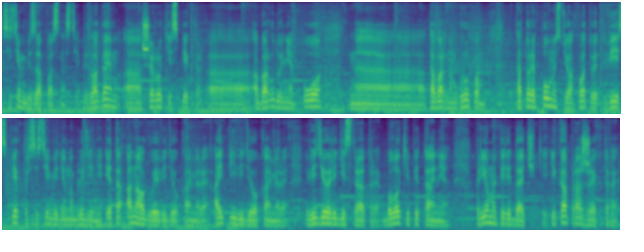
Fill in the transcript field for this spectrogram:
систем безопасности. Предлагаем а, широкий спектр а, оборудования по товарным группам, которая полностью охватывает весь спектр систем видеонаблюдения. Это аналоговые видеокамеры, IP-видеокамеры, видеорегистраторы, блоки питания, приемопередатчики, ИК-прожекторы,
